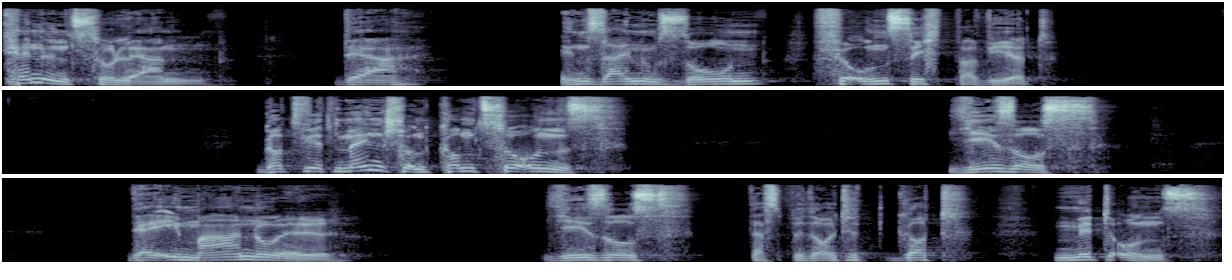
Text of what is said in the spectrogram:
kennenzulernen, der in seinem Sohn für uns sichtbar wird. Gott wird Mensch und kommt zu uns. Jesus, der Immanuel. Jesus, das bedeutet Gott mit uns.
